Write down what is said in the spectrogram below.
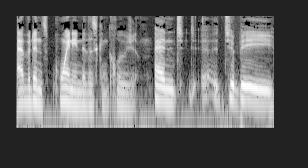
evidence pointing to this conclusion. And uh, to be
